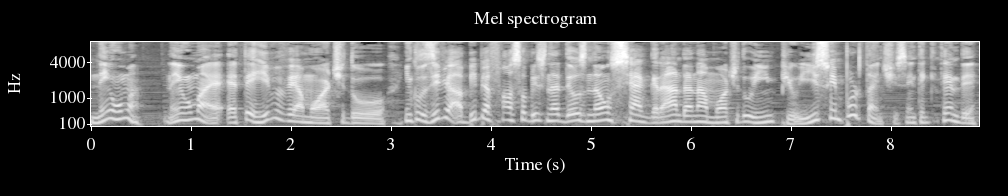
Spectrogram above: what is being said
Nenhuma. Nenhuma. É, é, terrível ver a morte do. Inclusive, a Bíblia fala sobre isso, né? Deus não se agrada na morte do ímpio. E isso é importante, isso a gente tem que entender.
